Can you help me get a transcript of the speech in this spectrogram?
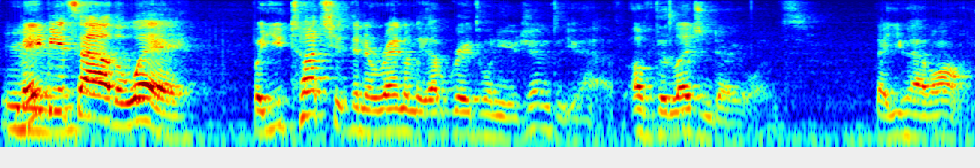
Maybe it's out of the way, but you touch it, then it randomly upgrades one of your gems that you have of the legendary ones that you have on.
